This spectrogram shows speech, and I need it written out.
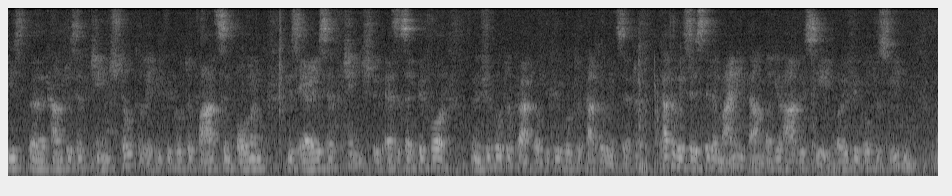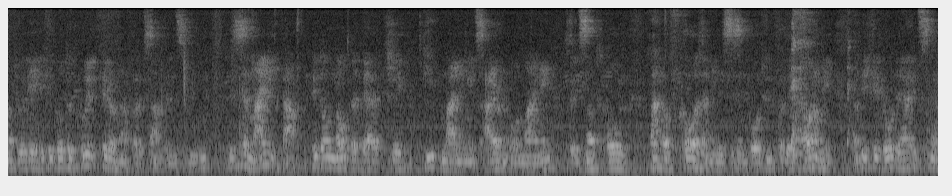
these uh, countries have changed totally. If you go to parts in Poland, these areas have changed. As I said before, if you go to Krakow, if you go to Katowice, Katowice is still a mining town, but you hardly see it. Or if you go to Sweden, not really. If you go to Kiruna, for example, in Sweden, this is a mining town. We don't know that they're actually deep mining, it's iron ore mining, so it's not coal but of course, I mean, this is important for the economy. But if you go there, it's not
